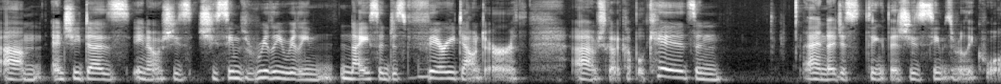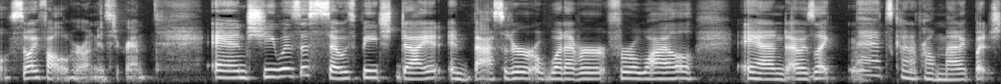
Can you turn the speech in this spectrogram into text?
um, and she does, you know, she's she seems really really nice and just very down to earth. Um, she's got a couple kids and and I just think that she seems really cool. So I follow her on Instagram. And she was a South Beach diet ambassador or whatever for a while. And I was like, eh, it's kind of problematic. But,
